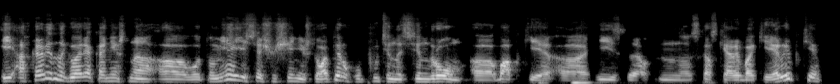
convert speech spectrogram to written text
И, откровенно говоря, конечно, вот у меня есть ощущение, что, во-первых, у Путина синдром бабки из сказки о рыбаке и рыбке,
